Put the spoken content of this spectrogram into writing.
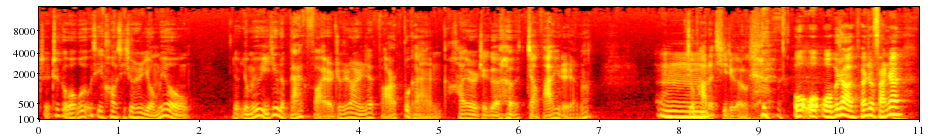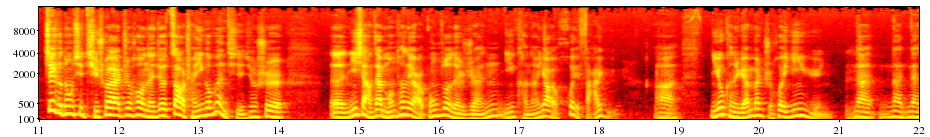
这这个我我我挺好奇，就是有没有有有没有一定的 backfire，就是让人家反而不敢 hire 这个 讲法语的人了？嗯，就怕他提这个东西。我我我不知道，反正反正这个东西提出来之后呢，就造成一个问题，就是。呃，你想在蒙特利尔工作的人，你可能要会法语啊，你有可能原本只会英语，那那那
